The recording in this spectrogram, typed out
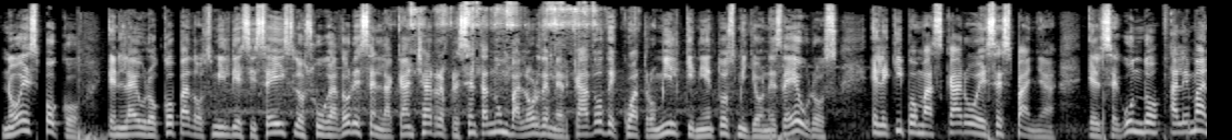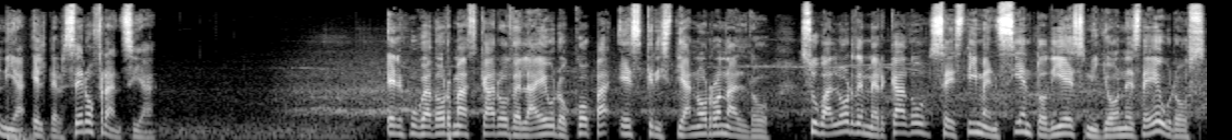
No es poco. En la Eurocopa 2016, los jugadores en la cancha representan un valor de mercado de 4.500 millones de euros. El equipo más caro es España, el segundo Alemania, el tercero Francia. El jugador más caro de la Eurocopa es Cristiano Ronaldo. Su valor de mercado se estima en 110 millones de euros.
